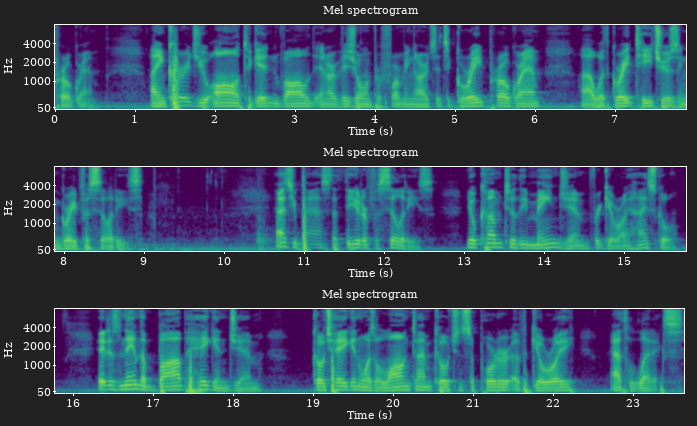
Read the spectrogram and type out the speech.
program. I encourage you all to get involved in our visual and performing arts. It's a great program uh, with great teachers and great facilities. As you pass the theater facilities, you'll come to the main gym for Gilroy High School. It is named the Bob Hagan Gym. Coach Hagan was a longtime coach and supporter of Gilroy Athletics.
